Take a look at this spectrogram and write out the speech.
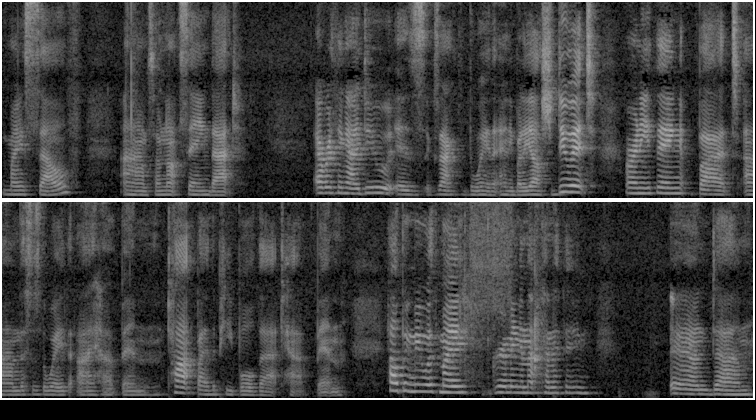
myself. Um, so I'm not saying that everything I do is exactly the way that anybody else should do it or anything, but um, this is the way that I have been taught by the people that have been helping me with my grooming and that kind of thing. And um,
